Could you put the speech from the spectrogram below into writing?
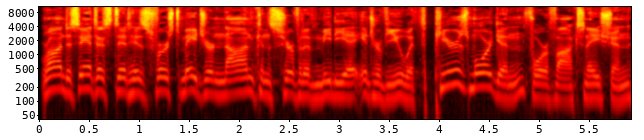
Ron DeSantis did his first major non conservative media interview with Piers Morgan for Fox Nation,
